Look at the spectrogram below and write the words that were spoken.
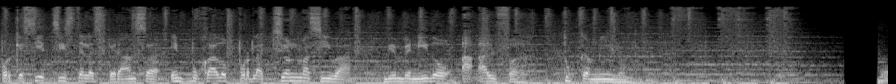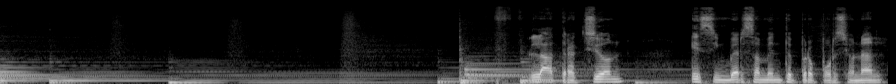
porque sí existe la esperanza, empujado por la acción masiva. Bienvenido a Alfa, tu camino. La atracción es inversamente proporcional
